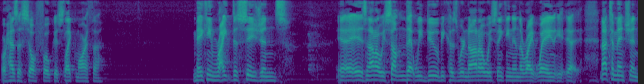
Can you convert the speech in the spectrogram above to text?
or has a self focus, like Martha, making right decisions Eh, is not always something that we do because we're not always thinking in the right way. Eh, not to mention,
